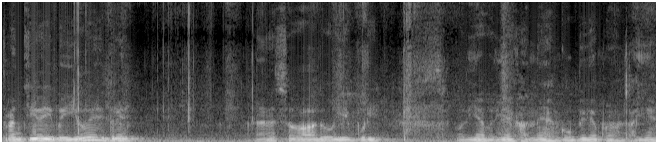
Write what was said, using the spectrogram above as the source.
ਕਰੰਚੀ ਹੋਈ ਪਈ ਓਏ ਇਧਰੇ। ਐ ਸਵਾਦ ਹੋ ਗਈ ਪੂਰੀ। ਵਧੀਆ ਵਧੀਆ ਖਾਂਦੇ ਆ। ਗੋਭੀ ਵੀ ਆਪਣਾ ਖਾਈਏ।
